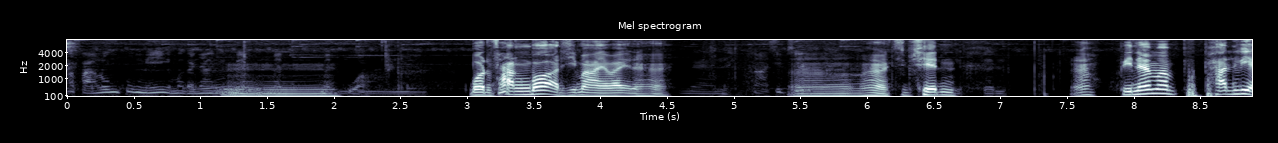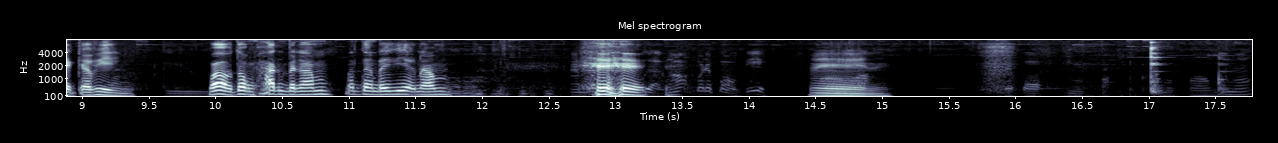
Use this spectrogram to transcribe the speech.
ถ้าฝังลงพรุ่งนี้มันก็ยังแม่นแม่นแม่นกว่าบ่นฟังบ่อธิบายไว้นะฮะแม่น50เซอ่นาสิบเซนเป็นเอ้าพี่นั้นมาพันเวียกจ้ะพี่อืมว้าวต้องพันไปนํมันต้องได้เวียกนํอ่าบ่ได้เปลือกเนาะ บ่ได้ปอกติแม่นบ่ได้ปอกพอมันนะ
